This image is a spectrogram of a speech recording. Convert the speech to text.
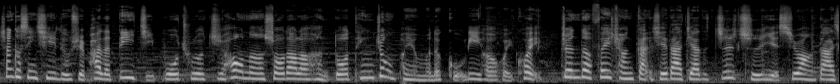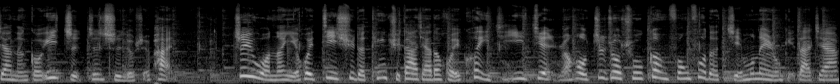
上个星期留学派的第一集播出了之后呢，收到了很多听众朋友们的鼓励和回馈，真的非常感谢大家的支持，也希望大家能够一直支持留学派。至于我呢，也会继续的听取大家的回馈以及意见，然后制作出更丰富的节目内容给大家。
